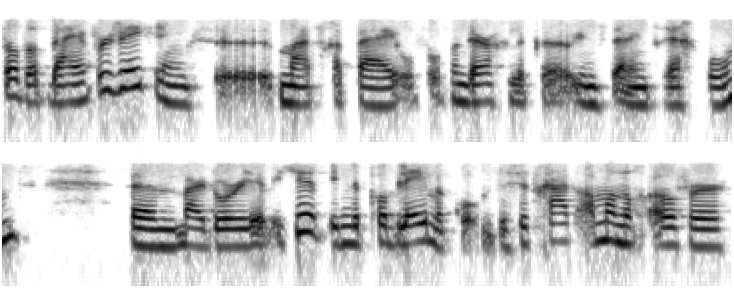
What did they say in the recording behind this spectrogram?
dat dat bij een verzekeringsmaatschappij... of, of een dergelijke instelling terechtkomt. Um, waardoor je weet je, in de problemen komt. Dus het gaat allemaal nog over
